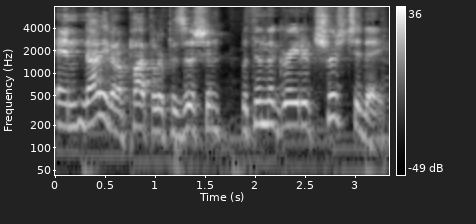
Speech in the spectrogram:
and not even a popular position within the greater church today.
